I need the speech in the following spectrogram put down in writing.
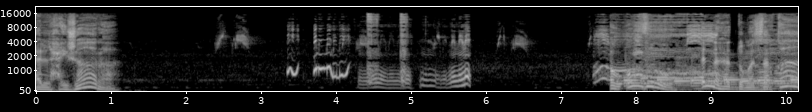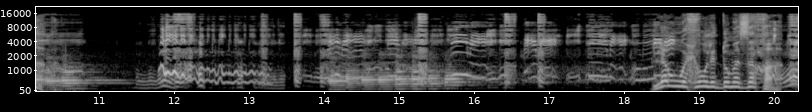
الحجارة. أو انظروا إنها الدمى الزرقاء. لوحوا للدمى الزرقاء.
